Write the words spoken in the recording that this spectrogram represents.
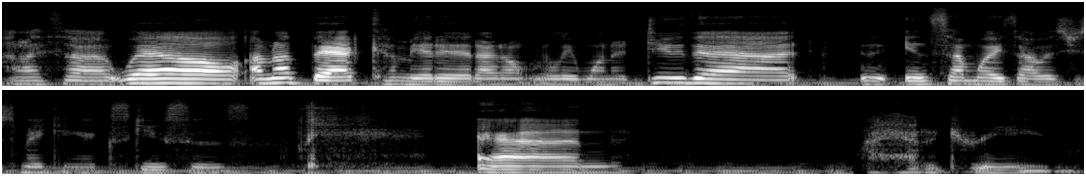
And I thought, well, I'm not that committed. I don't really want to do that. In some ways, I was just making excuses. And I had a dream.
